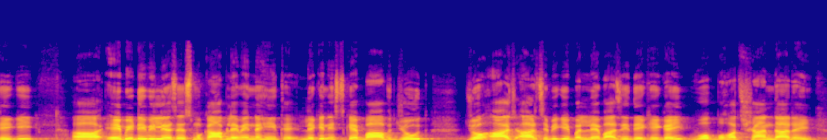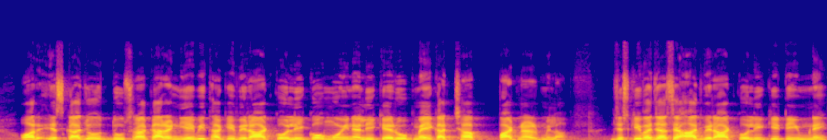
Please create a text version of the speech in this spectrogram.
थी कि ए बी डिविलियर्स इस मुकाबले में नहीं थे। लेकिन इसके बावजूद जो आज आरसीबी की बल्लेबाजी देखी गई, वो बहुत शानदार रही। और इसका जो दूसरा कारण ये भी था कि विराट कोहली को मोइन अली के रूप में एक अच्छा पार्टनर मिला। जिसकी वजह से आज विराट कोहली की टीम ने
